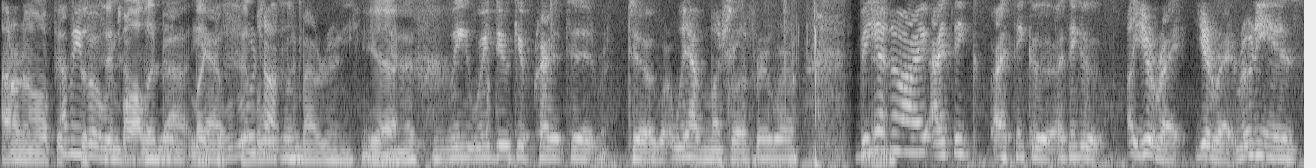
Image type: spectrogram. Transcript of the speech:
I don't know if it's I mean, the but we're talking symbology, about- like yeah, the we're symbolism. talking about Rooney. here. Yeah. that's we we do give credit to to Aguero. We have much love for Aguero, but yeah, Yeah. no, I I think I think uh, I think uh, you're right. You're right. Rooney is.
